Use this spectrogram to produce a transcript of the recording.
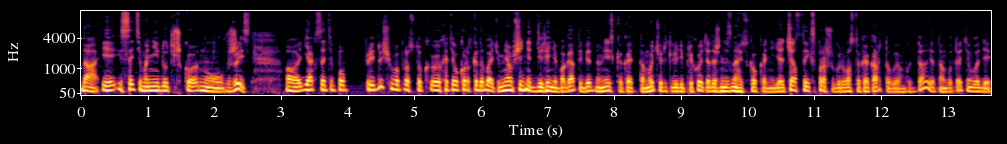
Да, и, и с этим они идут в, школу, ну, в жизнь. Э, я, кстати, по предыдущему вопросу только хотел коротко добавить. У меня вообще нет деления богатый, бедный. У меня есть какая-то там очередь, люди приходят, я даже не знаю, сколько они. Я часто их спрашиваю, говорю, у вас такая карта? Вы? Он говорит, да, я там вот этим владею.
